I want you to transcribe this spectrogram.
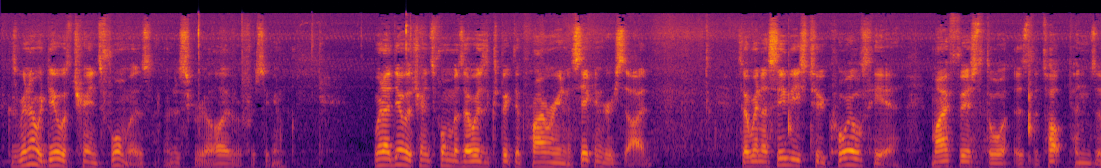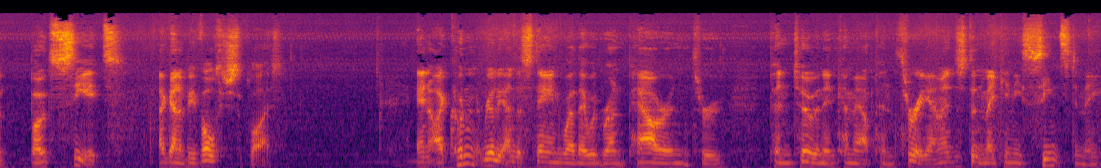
Because when I would deal with transformers, I'll just screw all over for a second. When I deal with transformers, I always expect the primary and the secondary side. So when I see these two coils here, my first thought is the top pins of both sets are going to be voltage supplies. And I couldn't really understand why they would run power in through pin 2 and then come out pin 3. I mean, it just didn't make any sense to me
